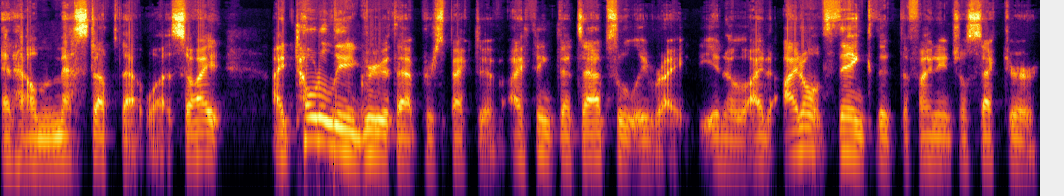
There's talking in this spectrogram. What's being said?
and how messed up that was. So I I totally agree with that perspective. I think that's absolutely right. You know, I, I don't think that the financial sector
